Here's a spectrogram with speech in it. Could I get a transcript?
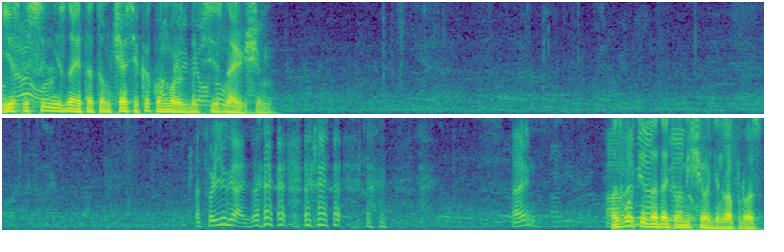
Если Сын не знает о том часе, как Он может быть всезнающим? Позвольте задать вам еще один вопрос.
